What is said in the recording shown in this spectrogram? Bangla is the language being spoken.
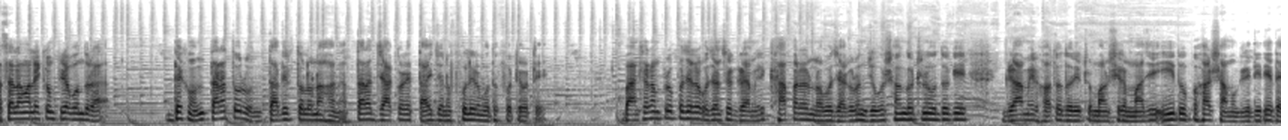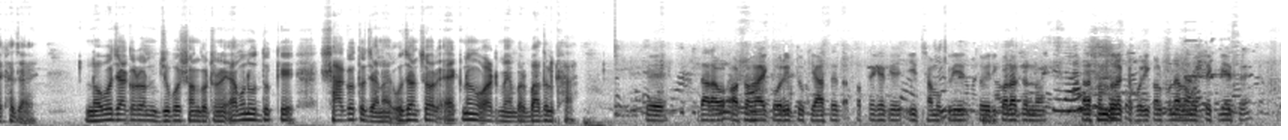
আসসালামু আলাইকুম, প্রিয় বন্ধুরা। দেখুন, তারা তরুণ, তাদের তুলনা হয় না। তারা যা করে তাই যেন ফুলের মতো ফুটে ওঠে। বাঞ্ছারামপুর উপজেলার ওজানচর গ্রামের খাপাড়ার নবজাগরণ যুব সংগঠনের উদ্যোগে গ্রামের হতদরিদ্র মানুষের মাঝে ঈদ উপহার সামগ্রী দিতে দেখা যায়। নবজাগরণ যুব সংগঠনের এমন উদ্যোগকে স্বাগত জানায় ওজানচর এক নং ওয়ার্ড মেম্বার বাদল খা। যারা অসহায়, গরিব, দুঃখী আছে তা প্রত্যেকেরকে ঈদ সামগ্রী তৈরি করার জন্য তারা সুন্দর একটা পরিকল্পনা এবং উদ্যোগ নিয়েছে।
